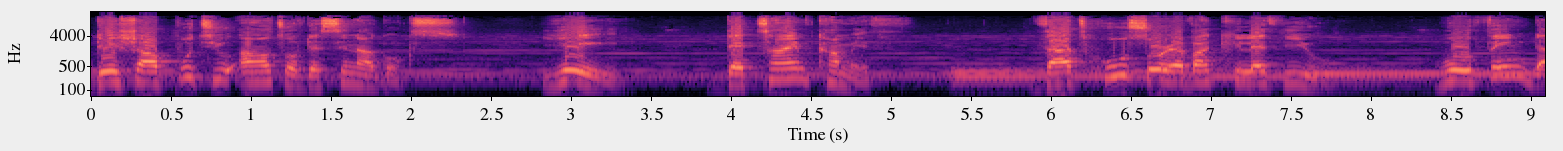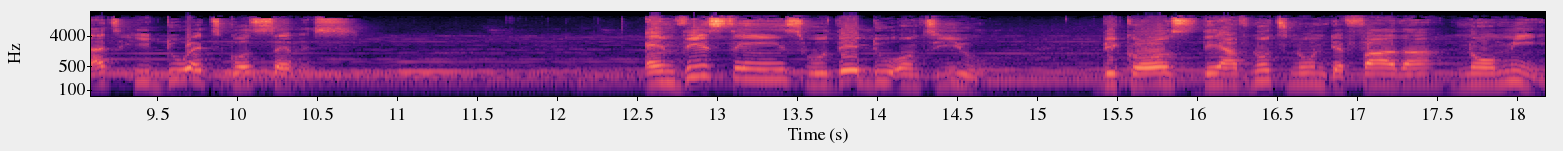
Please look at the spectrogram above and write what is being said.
They shall put you out of the synagogues. Yea, the time cometh that whosoever killeth you will think that he doeth God's service. And these things will they do unto you, because they have not known the Father nor me.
